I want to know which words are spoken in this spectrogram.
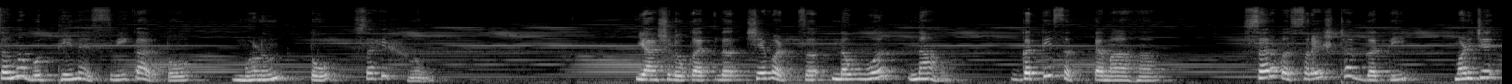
समबुद्धीने स्वीकारतो म्हणून तो सहिष्णू. या श्लोकातलं शेवटचं नव्वद नाव गतिसत्तमाह. सर्वश्रेष्ठ गती म्हणजे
